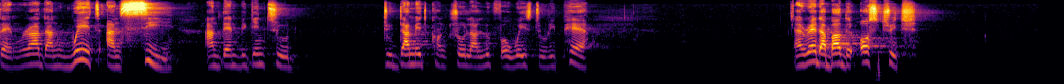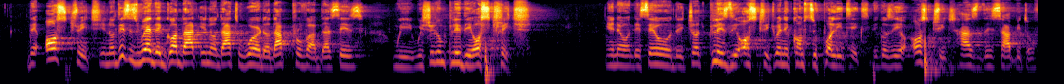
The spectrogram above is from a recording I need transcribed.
them rather than wait and see and then begin to do damage control and look for ways to repair. I read about the ostrich. The ostrich, you know, this is where they got that, you know, that word or that proverb that says we, we shouldn't play the ostrich. You know, they say, oh, the church plays the ostrich when it comes to politics because the ostrich has this habit of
